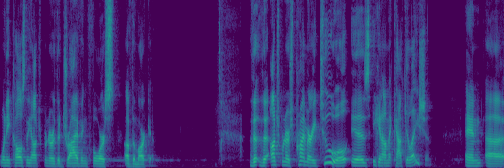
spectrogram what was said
when he calls the entrepreneur the driving force of the market. The, the entrepreneur's primary tool is economic calculation. And uh,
